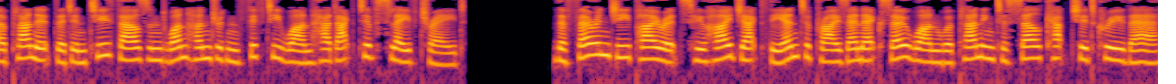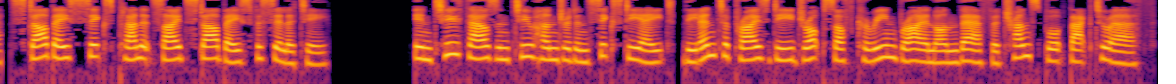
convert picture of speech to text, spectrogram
a planet that in 2151 had active slave trade. The Ferengi pirates who hijacked the Enterprise NX-01 were planning to sell captured crew there. Starbase 6 planetside starbase facility. In 2268, the Enterprise D drops off Carine Bryan on there for transport back to Earth.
